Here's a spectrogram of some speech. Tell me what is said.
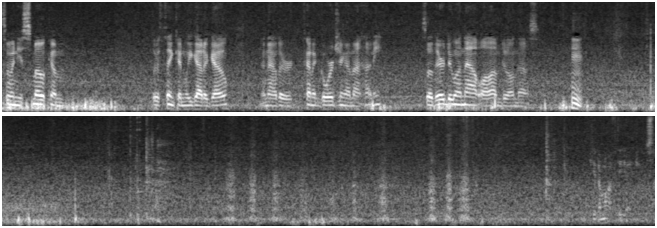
So when you smoke them, they're thinking we gotta go, and now they're kind of gorging on that honey. So they're doing that while I'm doing this. Hmm. Get them off the edges.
